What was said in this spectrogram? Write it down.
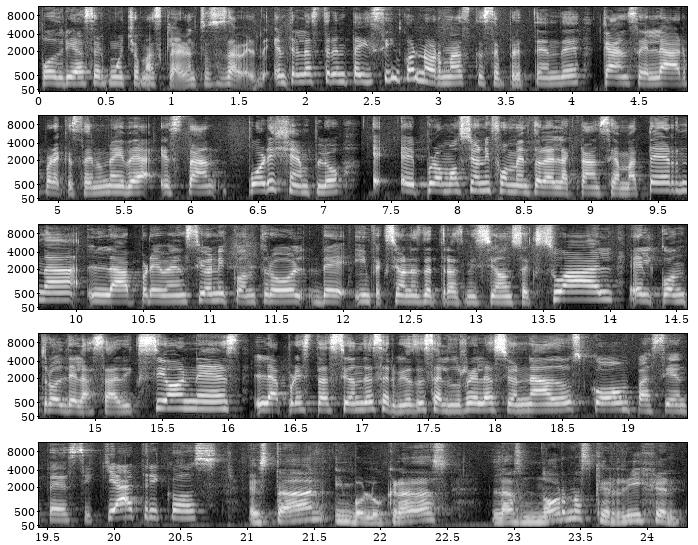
podría ser mucho más claro. Entonces, a ver, entre las 35 normas que se pretende cancelar, para que se den una idea, están, por ejemplo, eh, eh, promoción y fomento de la lactancia materna, la prevención y control de infecciones de transmisión sexual, el control de las adicciones, la prestación de servicios de salud relacionados con pacientes psiquiátricos. Están involucradas las normas que rigen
